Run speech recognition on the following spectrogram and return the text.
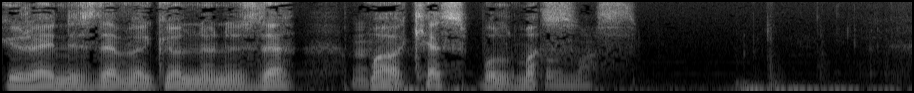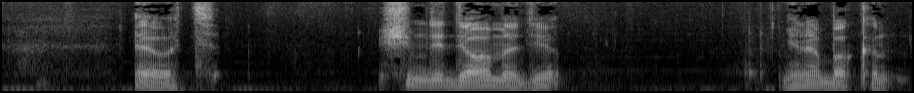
yüreğinizde ve gönlünüzde Hı. makes bulmaz. Bulmaz. Evet. Şimdi devam ediyor. Yine bakın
